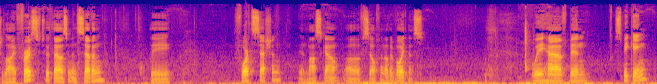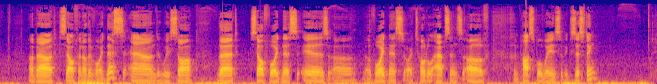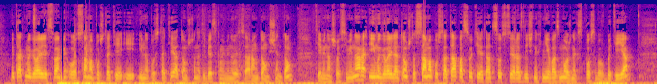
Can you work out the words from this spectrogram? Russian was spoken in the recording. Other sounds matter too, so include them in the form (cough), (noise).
July 1st, 2007, the fourth session in Moscow of Self and Other Voidness. We have been speaking about self and other voidness, and we saw that self voidness is uh, a voidness or total absence of impossible ways of existing. Итак, мы говорили с вами о самопустоте и инопустоте, о том, что на тибетском именуется рангтонг щентонг, теме нашего семинара. И мы говорили о том, что самопустота, по сути, это отсутствие различных невозможных способов бытия,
